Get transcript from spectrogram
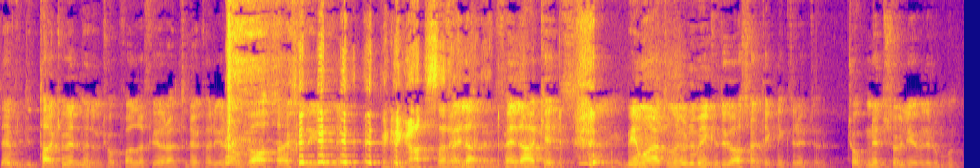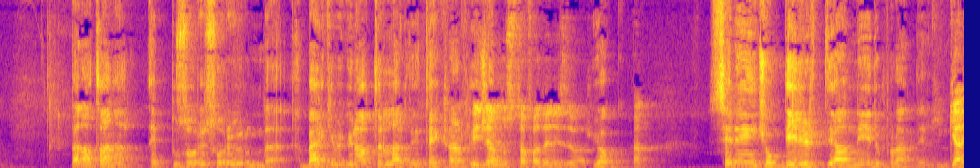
Tabii takip etmedim çok fazla Fiorentina kariyeri ama Galatasaray kariyerini Fela- felaket. Yani benim hayatımda gördüğüm en kötü Galatasaray teknik direktörü. Çok net söyleyebilirim bunu. Ben Atan'a hep bu soruyu soruyorum da belki bir gün hatırlar diye Bir de tekrarlayacağım. Mustafa Denizli var. Yok. Ha. Seni en çok delirttiği an neydi Prandelli? Ya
